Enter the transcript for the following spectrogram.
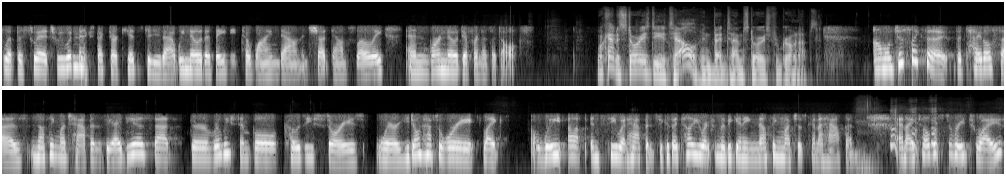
flip a switch we wouldn't expect our kids to do that we know that they need to wind down and shut down slowly and we're no different as adults what kind of stories do you tell in bedtime stories for grown-ups um, well just like the the title says nothing much happens the idea is that they're really simple, cozy stories where you don't have to worry, like, wait up and see what happens because I tell you right from the beginning, nothing much is going to happen. and I tell the story twice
